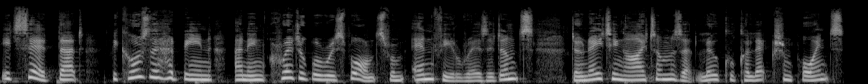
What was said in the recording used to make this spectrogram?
It said that because there had been an incredible response from Enfield residents donating items at local collection points,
